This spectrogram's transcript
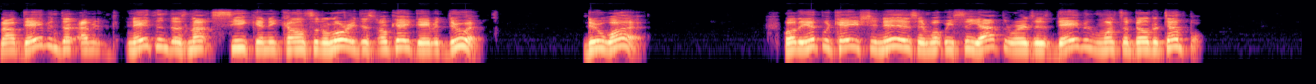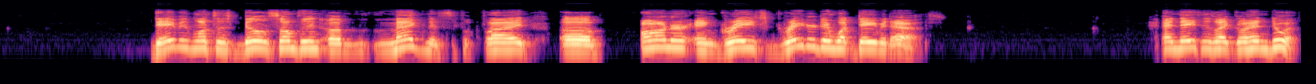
Now, David, I mean, Nathan does not seek any counsel of the Lord. He just, okay, David, do it. Do what? Well, the implication is, and what we see afterwards, is David wants to build a temple. David wants to build something of magnified, of honor and grace greater than what David has. And Nathan's like, go ahead and do it.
